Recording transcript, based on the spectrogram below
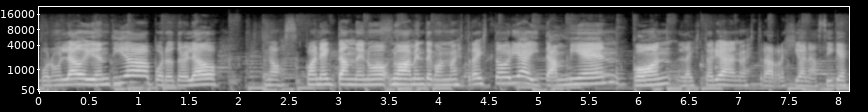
por un lado, identidad, por otro lado, nos conectan de nuevo, nuevamente con nuestra historia y también con la historia de nuestra región. Así que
